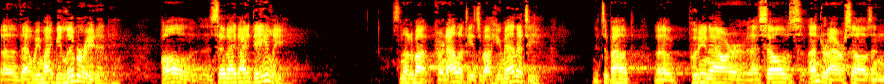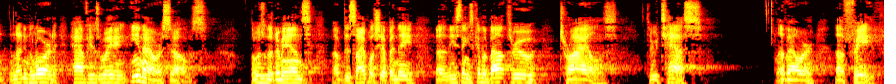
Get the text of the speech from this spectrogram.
uh, that we might be liberated. Paul said, I die daily. It's not about carnality, it's about humanity. It's about uh, putting ourselves under ourselves and letting the Lord have his way in ourselves. Those are the demands of discipleship, and they, uh, these things come about through trials, through tests of our uh, faith.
